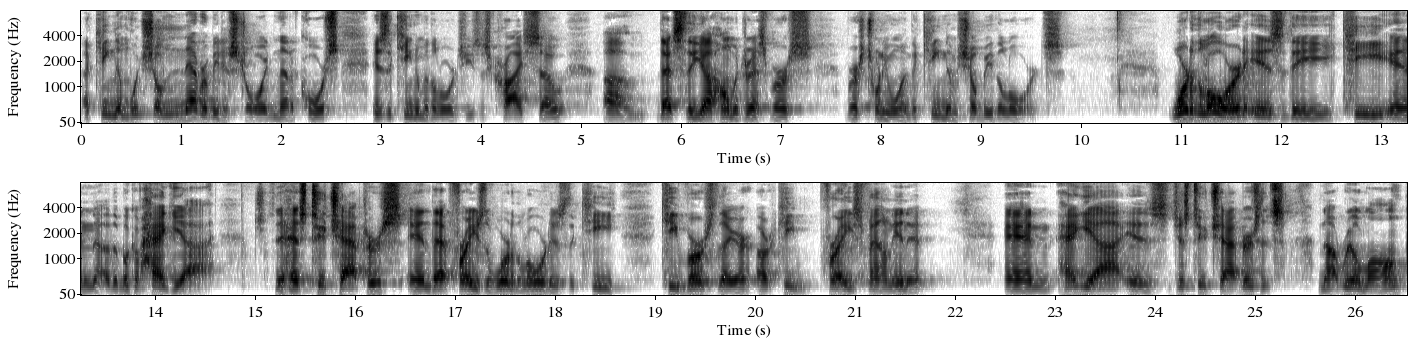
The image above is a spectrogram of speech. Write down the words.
a kingdom which shall never be destroyed and that of course is the kingdom of the lord jesus christ so um, that's the uh, home address verse verse 21 the kingdom shall be the Lord's. Word of the Lord is the key in uh, the book of Haggai. It has two chapters, and that phrase, the word of the Lord, is the key, key verse there, or key phrase found in it. And Haggai is just two chapters, it's not real long.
